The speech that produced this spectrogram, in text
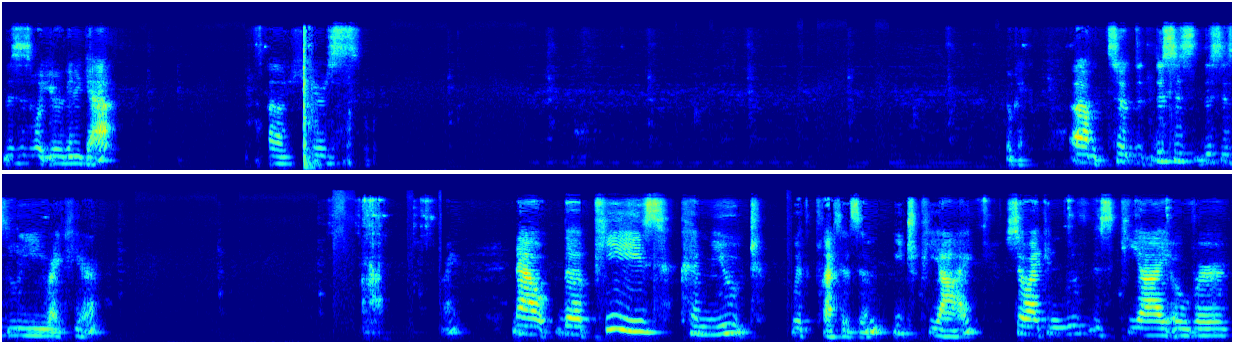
this is what you're going to get. Uh, here's okay. Um, so th this is this is Lie right here. Right now, the p's commute with plethysm, each pi. So I can move this pi over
